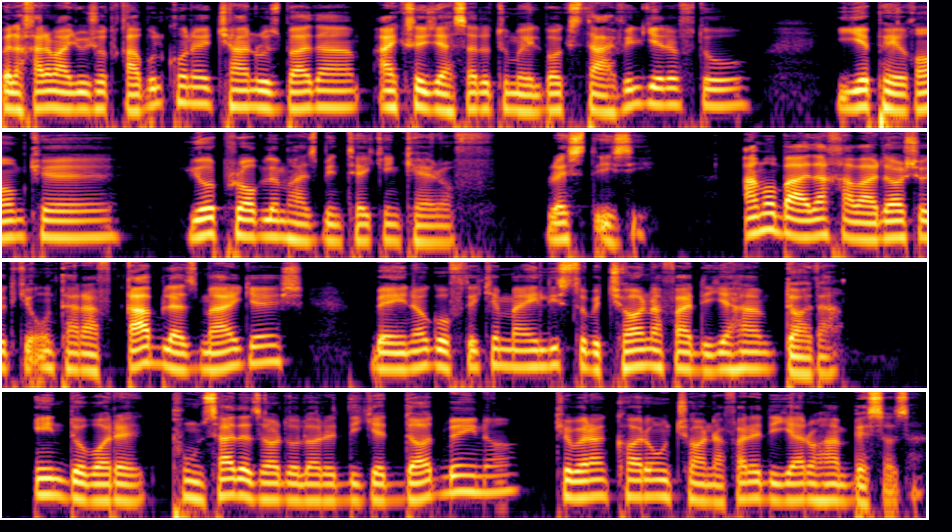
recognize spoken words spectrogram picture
بالاخره مجبور شد قبول کنه. چند روز بعدم عکس جسد رو تو mailbox تحویل گرفت و یه پیغام که Your problem has been taken care of. Rest easy. اما بعدا خبردار شد که اون طرف قبل از مرگش به اینا گفته که من این لیست رو به چهار نفر دیگه هم دادم. این دوباره 500 هزار دلار دیگه داد به اینا که برن کار اون چهار نفر دیگر رو هم بسازن.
